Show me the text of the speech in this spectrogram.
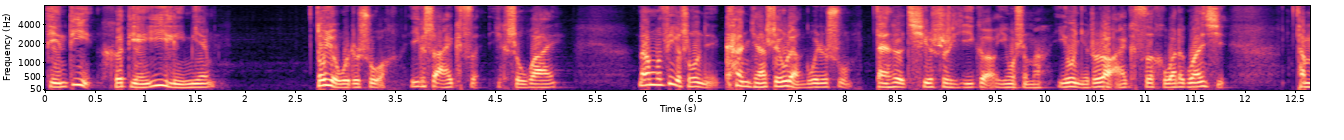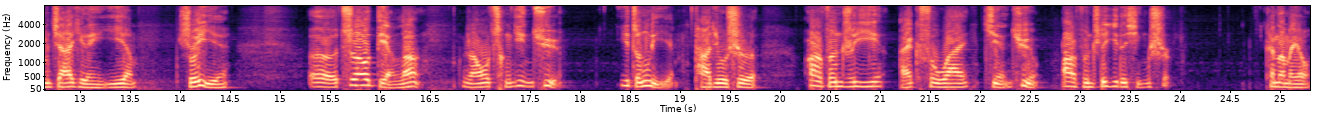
点 D 和点 E 里面都有未知数，一个是 x，一个是 y。那么这个时候你看起来是有两个未知数，但是其实是一个，因为什么？因为你知道 x 和 y 的关系，它们加一起等于一，所以呃，知道点了，然后乘进去，一整理，它就是二分之一 xy 减去二分之一的形式。看到没有？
